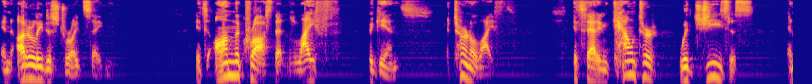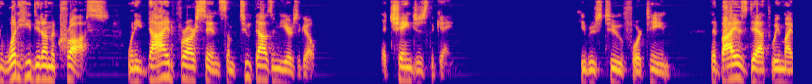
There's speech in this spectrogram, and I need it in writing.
and utterly destroyed Satan. It's on the cross that life begins, eternal life. It's that encounter with Jesus and what he did on the cross when he died for our sins some 2,000 years ago that changes the game. Hebrews 2 14 that by his death we might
